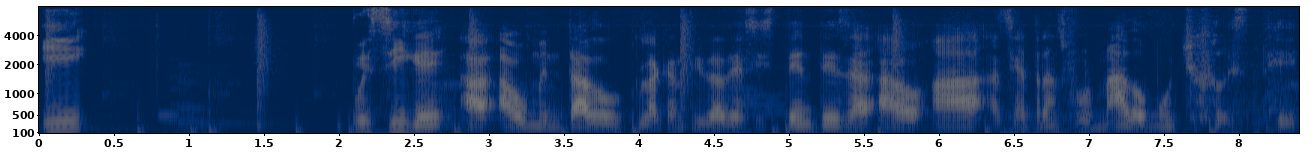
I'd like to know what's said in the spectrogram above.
Y pues sigue, ha, aumentado la cantidad de asistentes, se ha transformado mucho este,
